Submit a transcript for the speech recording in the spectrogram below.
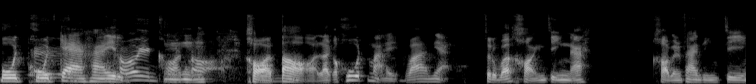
พูดพูดแก้ให้เขาเองขอต่อขอต่อแล้วก็พูดใหม่ว่าเนี่ยสรุปว่าขอจริงๆนะขอเป็นแฟนจริง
